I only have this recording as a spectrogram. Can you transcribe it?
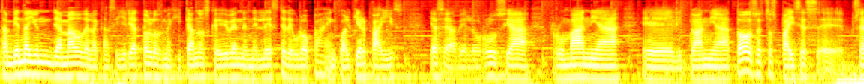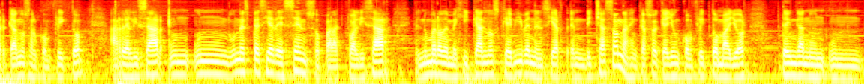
También hay un llamado de la Cancillería a todos los mexicanos que viven en el este de Europa, en cualquier país, ya sea Bielorrusia, Rumania, eh, Lituania, todos estos países eh, cercanos al conflicto, a realizar una especie de censo para actualizar el número de mexicanos que viven en, en dicha zona, en caso de que haya un conflicto mayor, tengan un,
